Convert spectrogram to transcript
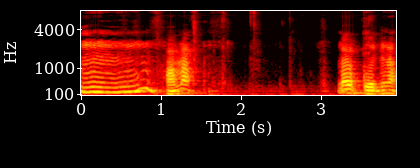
อืมหอมมากแล้วก็จืดด้วยนะ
